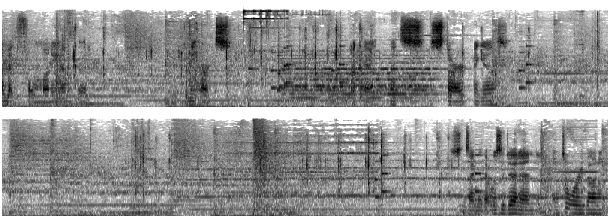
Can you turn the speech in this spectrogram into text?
I'm at full money, I'm good. Give me hearts. Okay, let's start, I guess. Since I knew that was a dead end, I didn't have to worry about it.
